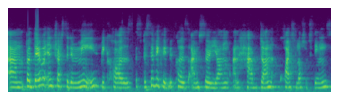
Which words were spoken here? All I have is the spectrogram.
Um, but they were interested in me because, specifically because I'm so young and have done quite a lot of things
